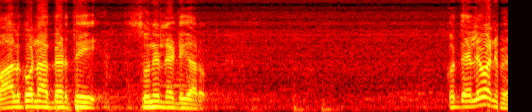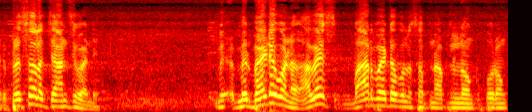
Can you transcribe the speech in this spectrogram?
బాల్కొండ అభ్యర్థి సునీల్ రెడ్డి గారు. కొద్దిగా లేవండి మీరు ప్రెస్ వాళ్ళకి ఛాన్స్ ఇవ్వండి. మీరు- బయట కొండ అవే బార్ బయట బోలు సప్న అప్ని లోంకు పూర్వం.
